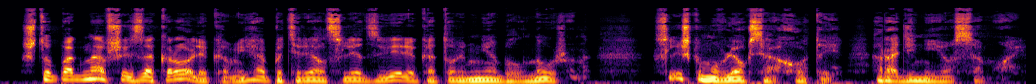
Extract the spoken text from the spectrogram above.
— что, погнавшись за кроликом, я потерял след зверя, который мне был нужен. Слишком увлекся охотой ради нее самой.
